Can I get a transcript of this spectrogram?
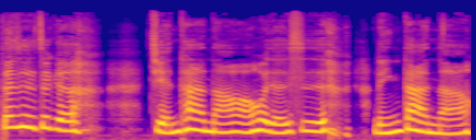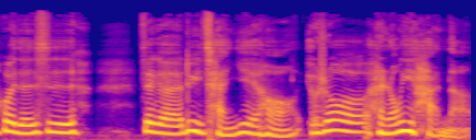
但是这个。减碳呐、啊，或者是 零碳呐、啊，或者是这个绿产业哈，有时候很容易喊呐、啊。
